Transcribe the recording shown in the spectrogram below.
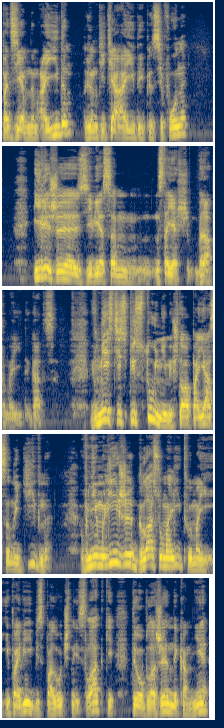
подземным Аидом, то есть он дитя Аида и Персифоны, или же Зевесом настоящим, братом Аиды, Гадеса. Вместе с пестуньями, что опоясаны дивно, Внемли же глазу молитвы моей, и повей беспорочный и сладкий, ты облаженный ко мне,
